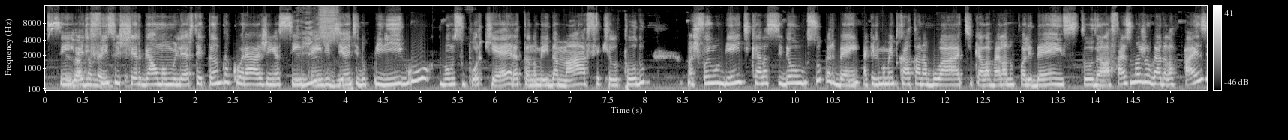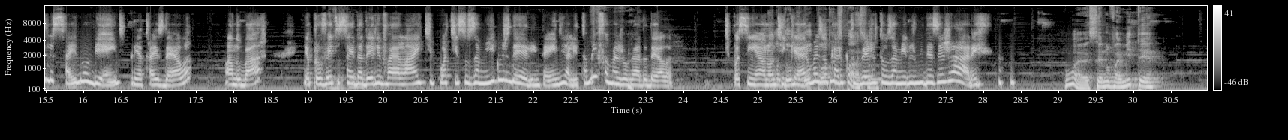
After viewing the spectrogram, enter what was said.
Sim, é Exatamente. é difícil enxergar uma mulher ter tanta coragem assim, Isso. entende? Diante do perigo, vamos supor que era, tá no meio da máfia, aquilo tudo. Mas foi um ambiente que ela se deu super bem. Aquele momento que ela tá na boate, que ela vai lá no polidense, tudo. Ela faz uma jogada, ela faz ele sair do ambiente pra ir atrás dela, lá no bar e aproveita a saída dele vai lá e, tipo, atiça os amigos dele, entende? Ali também foi uma jogada dela. Tipo assim, eu não Ela te quero, mas eu quero que tu veja teus amigos me desejarem. Ué, você não vai me ter.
